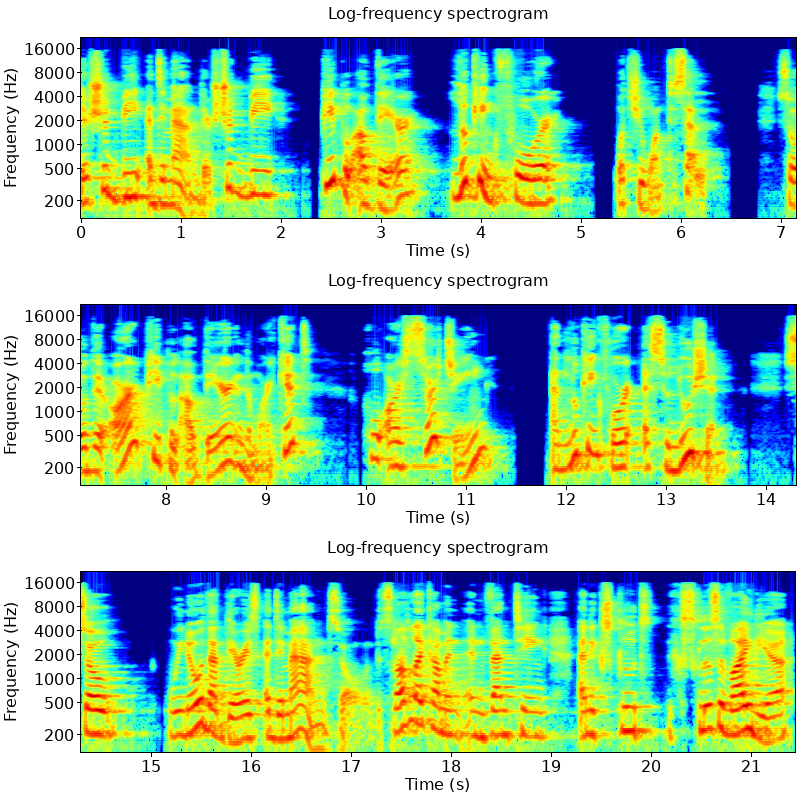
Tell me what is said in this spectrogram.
there should be a demand. There should be people out there looking for what you want to sell. So there are people out there in the market who are searching and looking for a solution. So we know that there is a demand. So it's not like I'm in inventing an exclu- exclusive idea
